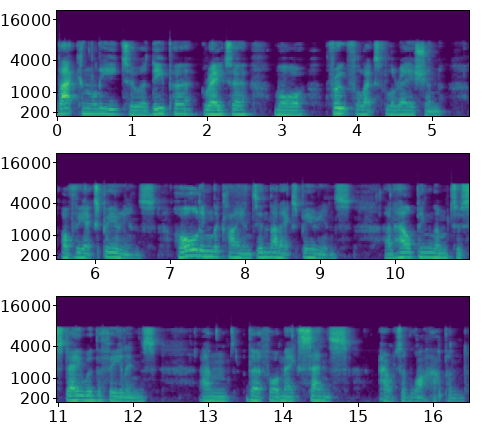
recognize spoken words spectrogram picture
that can lead to a deeper, greater, more fruitful exploration of the experience holding the client in that experience and helping them to stay with the feelings and therefore make sense out of what happened.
